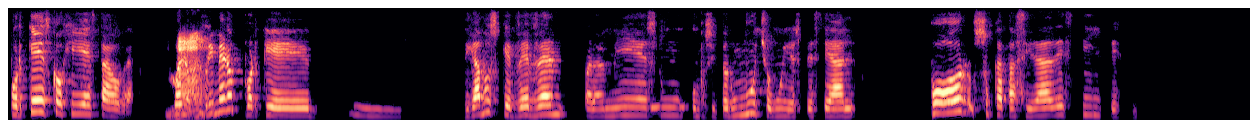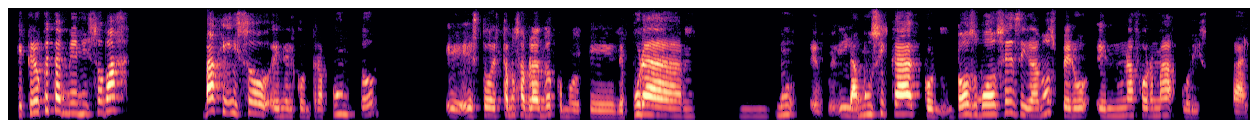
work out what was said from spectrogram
¿Por qué escogí esta obra? Bueno, primero porque mm, digamos que Weber para mí es un compositor mucho, muy especial por su capacidad de síntesis, que creo que también hizo Bach. Bach hizo en el contrapunto, eh, esto estamos hablando como que de pura, mm, eh, la música con dos voces, digamos, pero en una forma horizontal.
